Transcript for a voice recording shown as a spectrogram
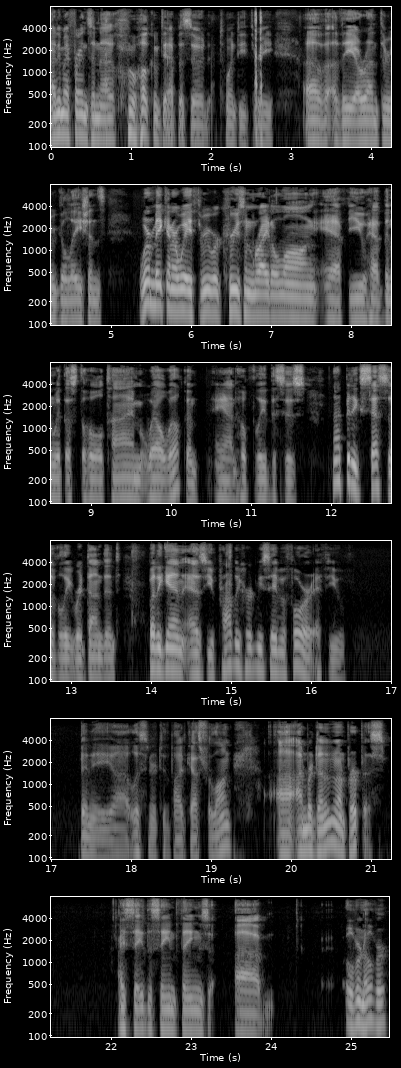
Howdy, my friends, and uh, welcome to episode 23 of the Run Through Galatians. We're making our way through, we're cruising right along. If you have been with us the whole time, well, welcome. And hopefully, this has not been excessively redundant. But again, as you've probably heard me say before, if you've been a uh, listener to the podcast for long, uh, I'm redundant on purpose. I say the same things uh, over and over,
